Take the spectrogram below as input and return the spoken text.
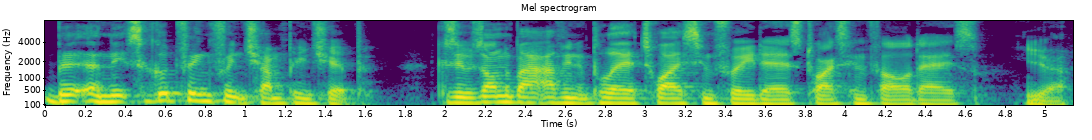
but and it's a good thing for in championship because he was on about having to play twice in three days, twice in four days. Yeah.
